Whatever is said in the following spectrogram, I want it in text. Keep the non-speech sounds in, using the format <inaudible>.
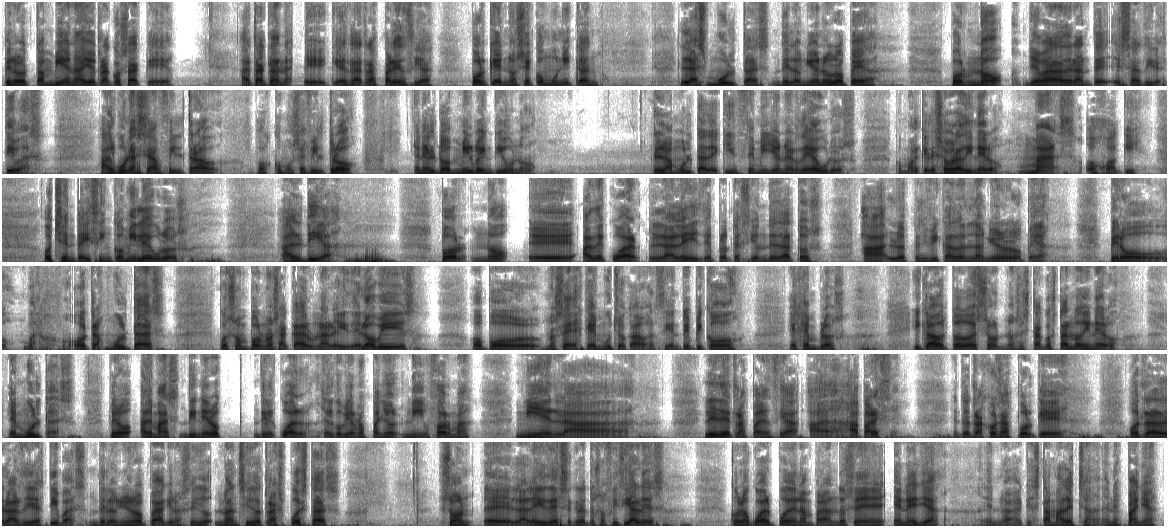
Pero también hay otra cosa que atacan, eh, que es la transparencia, porque no se comunican las multas de la Unión Europea por no llevar adelante esas directivas. Algunas se han filtrado, pues como se filtró en el 2021 la multa de 15 millones de euros, como al que le sobra dinero, más, ojo aquí, 85 mil euros al día por no eh, adecuar la ley de protección de datos a lo especificado en la Unión Europea. Pero bueno, <laughs> otras multas pues son por no sacar una ley de lobbies o por no sé, es que hay mucho, claro, ciento y pico ejemplos. Y claro, todo eso nos está costando dinero en multas, pero además dinero del cual el gobierno español ni informa ni en la ley de transparencia aparece. Entre otras cosas porque otra de las directivas de la Unión Europea que no, no han sido traspuestas son eh, la ley de secretos oficiales, con lo cual pueden amparándose en ella, en la que está mal hecha en España,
